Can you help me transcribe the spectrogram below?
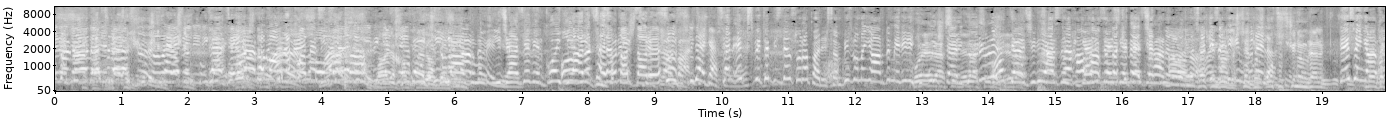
görəsən. Yardımı icazə ver, qoy Onların tərəfdaşları. Sus, bir dəqiqə. Sən ekspertə bizdən sonra aparırsan. Biz ona yardım edirik ki, bu işləri görür. O təcili yardım çıxardır. Sən desən ki, imtina elə. 30 gün ömrəli Deyirsən yardım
